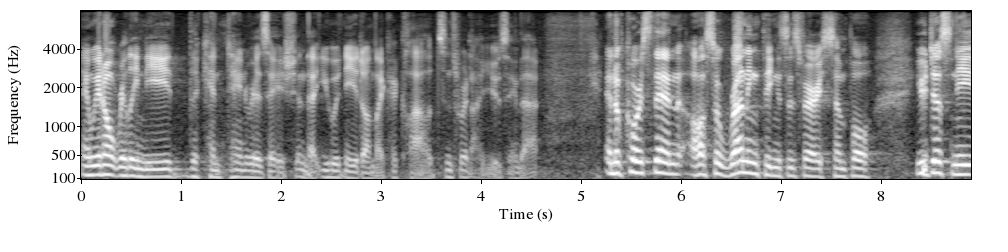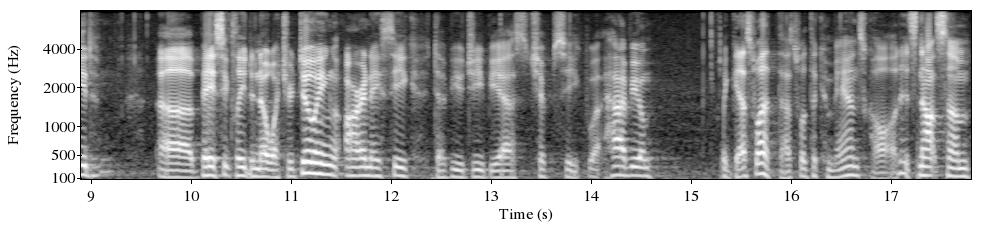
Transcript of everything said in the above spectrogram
and we don't really need the containerization that you would need on like a cloud since we're not using that. And of course, then also running things is very simple. You just need uh, basically to know what you're doing, RNA-seq, WGBS, ChIP-seq, what have you. But guess what? That's what the command's called. It's not some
